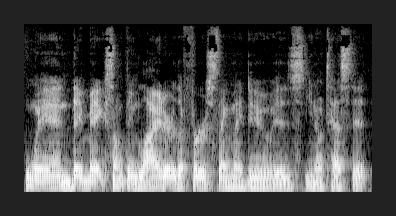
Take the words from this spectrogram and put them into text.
when they make something lighter, the first thing they do is you know test it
